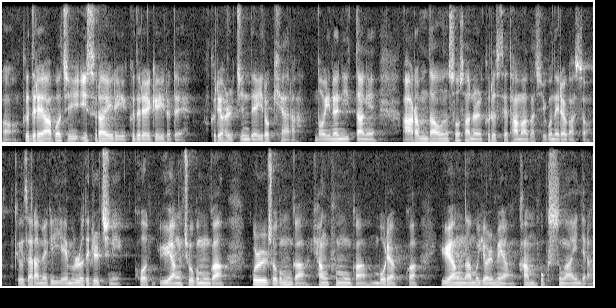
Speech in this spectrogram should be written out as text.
어, 그들의 아버지 이스라엘이 그들에게 이르되 그려 할진대 이렇게 하라 너희는 이 땅에 아름다운 소산을 그릇에 담아 가지고 내려가서 그 사람에게 예물로 드릴지니 곧 유향 조금과 꿀 조금과 향품과 모략과 유향나무 열매와 감 복숭아이니라.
